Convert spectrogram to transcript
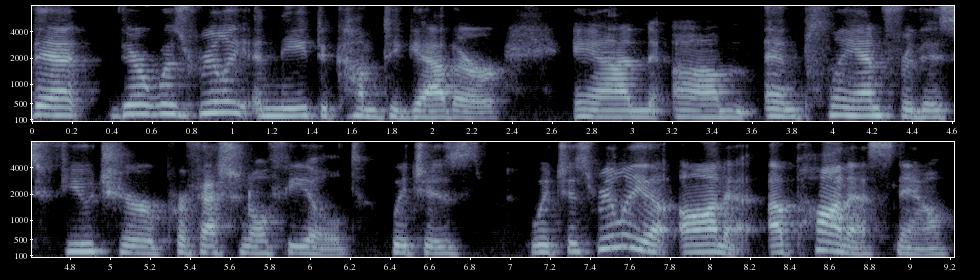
that there was really a need to come together and um, and plan for this future professional field which is which is really a- on it- upon us now.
